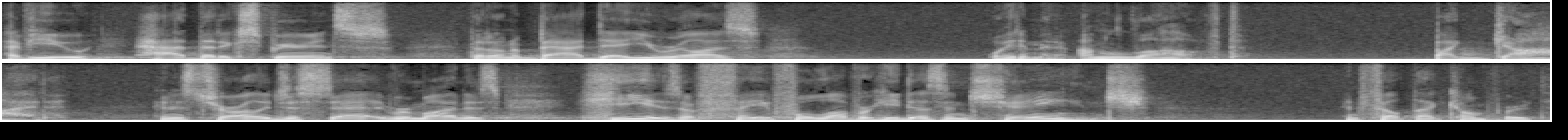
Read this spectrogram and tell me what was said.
Have you had that experience that on a bad day you realize, wait a minute, I'm loved by God. And as Charlie just said, remind us, he is a faithful lover. He doesn't change. And felt that comfort?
